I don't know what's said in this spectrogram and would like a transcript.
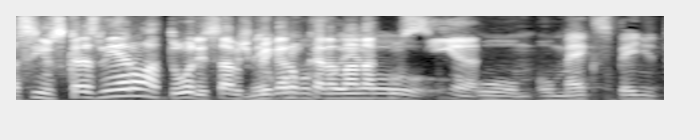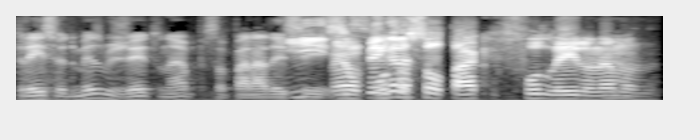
Assim, os caras nem eram atores, sabe? Eles Meio pegaram o cara lá na o- cozinha. O, o Max Payne 3 foi do mesmo jeito, né? Essa parada esse. Isso, É um pega- puta sotaque fuleiro, né, mano?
